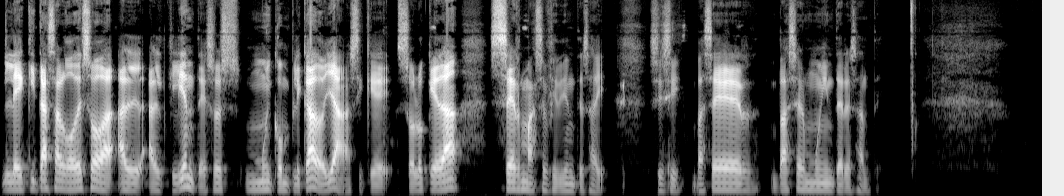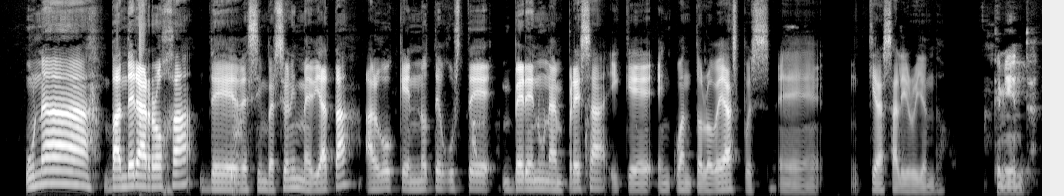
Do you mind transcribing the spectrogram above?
le quitas algo de eso al, cliente. Eso es muy complicado ya, así que solo queda ser más eficientes ahí. Sí, sí, va a ser, va a ser muy interesante. Una bandera roja de desinversión inmediata, algo que no te guste ver en una empresa y que en cuanto lo veas, pues eh, quieras salir huyendo. Que mienta.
